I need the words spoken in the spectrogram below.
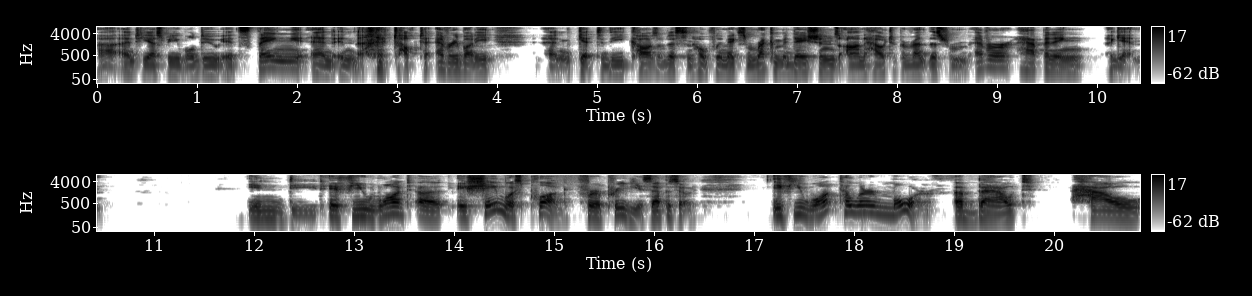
Uh, NTSB will do its thing and, and talk to everybody and get to the cause of this and hopefully make some recommendations on how to prevent this from ever happening again. Indeed. If you want a, a shameless plug for a previous episode, if you want to learn more about how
